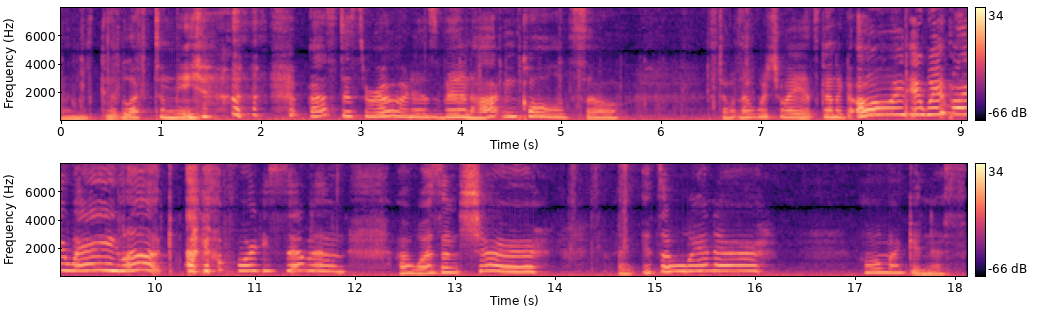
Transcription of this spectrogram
and good luck to me. Fastest road has been hot and cold, so don't know which way it's gonna go. Oh, it, it went my way. Look, I got 47. I wasn't sure. It's a winner. Oh my goodness.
